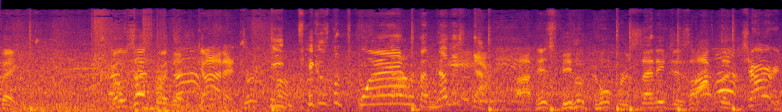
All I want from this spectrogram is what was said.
fake. Goes up with it. Got it. He tickles the twine with another shot. Uh, Bob, his field goal percentage is off the chart.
